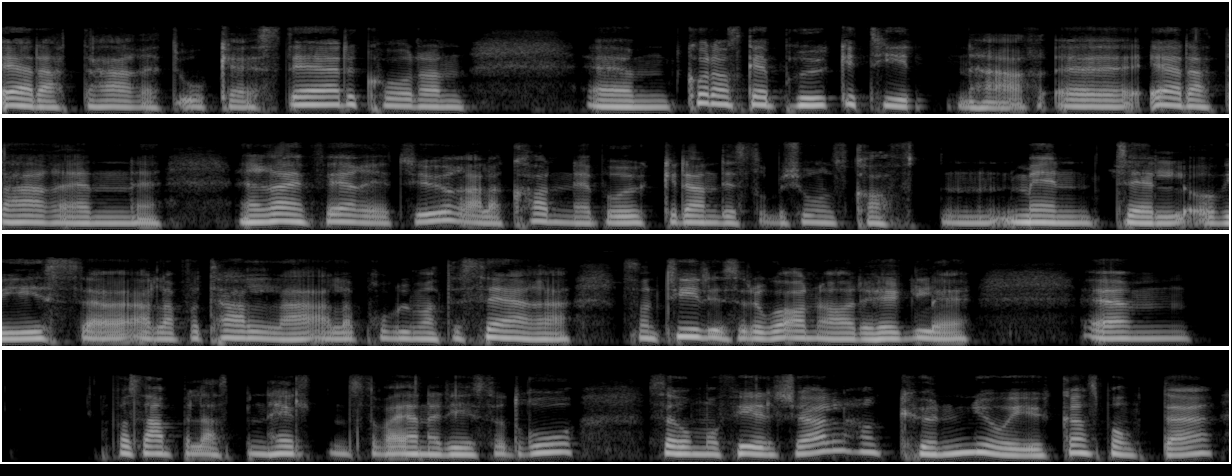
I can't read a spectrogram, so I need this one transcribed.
Er dette her et ok sted? Hvordan, um, hvordan skal jeg bruke tiden her? Uh, er dette her en, en ren ferietur, eller kan jeg bruke den distribusjonskraften min til å vise eller fortelle eller problematisere, samtidig som det går an å ha det hyggelig? Um, F.eks. Espen Hilton, som var en av de som dro, som er homofil sjøl. Han kunne jo i utgangspunktet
